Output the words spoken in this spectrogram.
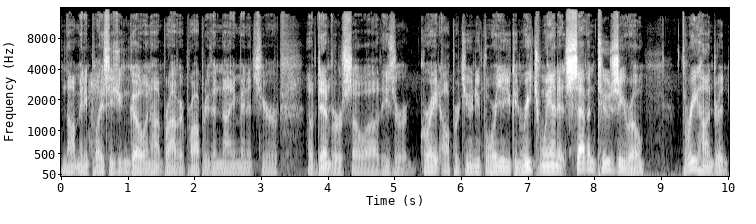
not many places you can go and hunt private property than 90 minutes here of Denver. So uh, these are a great opportunity for you. You can reach Win at 720 300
